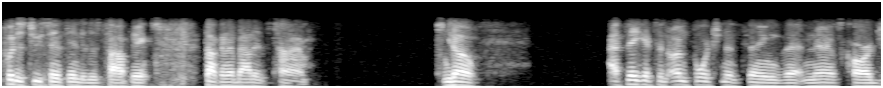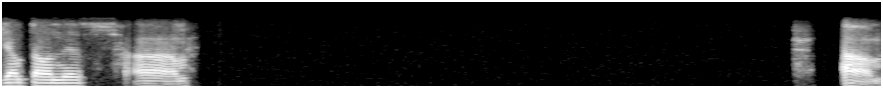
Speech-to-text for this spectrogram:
put his two cents into this topic, talking about its time. You know, I think it's an unfortunate thing that NASCAR jumped on this. Um, um,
